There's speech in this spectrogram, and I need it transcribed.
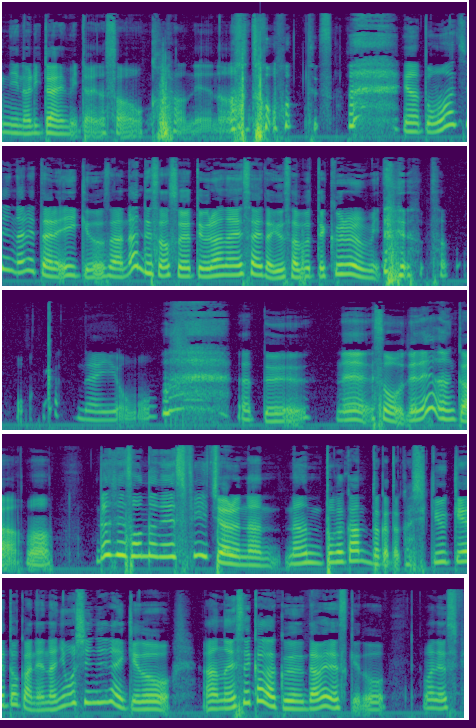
になりたいみたいなさ、わからねえなと思ってさ。いや、友達になれたらいいけどさ、なんでさ、そうやって占いサイト揺さぶってくるみたいなさ、わかんないよ、もう。だって、ね、そうでね、なんか、まあ、私そんなね、スピーチュアルな、なんとかかんとかとか、子宮系とかね、何も信じないけど、あの、エセ科学ダメですけど、まあね、スピ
